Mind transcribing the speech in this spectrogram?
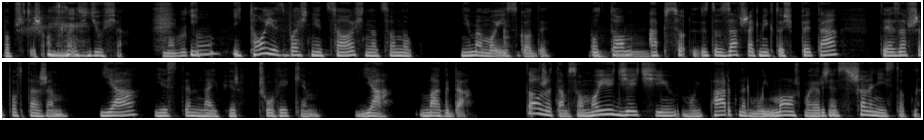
Bo przecież ona ma dzidziusia. I, to... I to jest właśnie coś, na co no, nie ma mojej zgody. Bo to, Mhm. to zawsze, jak mnie ktoś pyta, to ja zawsze powtarzam: Ja jestem najpierw człowiekiem. Ja, Magda. To, że tam są moje dzieci, mój partner, mój mąż, moja rodzina jest szalenie istotne.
